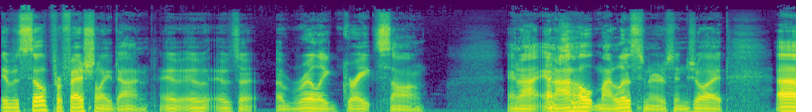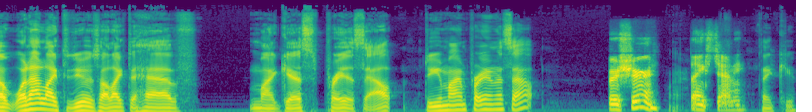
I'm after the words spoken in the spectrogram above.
it was so professionally done. It, it, it was a, a really great song, and I and I hope my listeners enjoy it. Uh, what I like to do is I like to have my guests pray us out. Do you mind praying us out? for sure thanks johnny Thank you.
